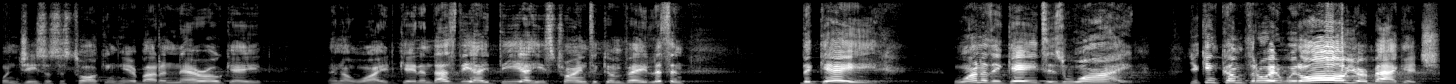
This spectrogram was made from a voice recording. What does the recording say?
when Jesus is talking here about a narrow gate and a wide gate. And that's the idea he's trying to convey. Listen, the gate, one of the gates is wide. You can come through it with all your baggage.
